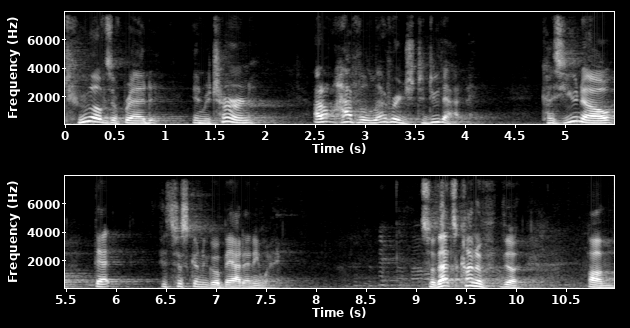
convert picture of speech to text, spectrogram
two loaves of bread in return, I don't have the leverage to do that because you know that it's just going to go bad anyway. So that's kind of the, um,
